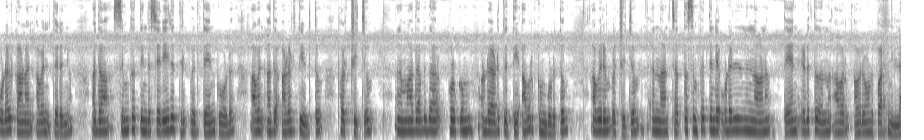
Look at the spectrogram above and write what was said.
ഉടൽ കാണാൻ അവൻ തിരഞ്ഞു. അതാ സിംഹത്തിന്റെ ശരീരത്തിൽ ഒരു തേൻകൂട്. അവൻ അത് അടർത്തിയെടുത്തു ഭക്ഷിച്ചു. മാതാപിതാക്കൾക്കും അവിടെ അടുത്തെത്തി അവർക്കും കൊടുത്തു. അവരും ഭക്ഷിച്ചു. എന്നാൽ ചത്ത സിംഹത്തിന്റെ ഉടലിൽ നിന്നാണ് തേൻ എടുത്തതെന്ന് അവർ അവരോട് പറഞ്ഞില്ല.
